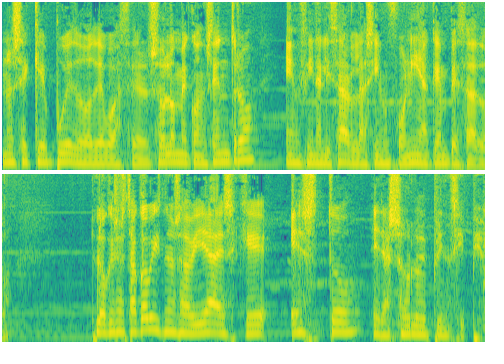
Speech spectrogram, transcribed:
no sé qué puedo o debo hacer, solo me concentro en finalizar la sinfonía que he empezado. Lo que Sostakovich no sabía es que esto era solo el principio.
